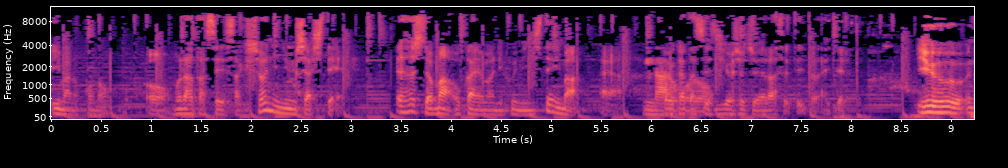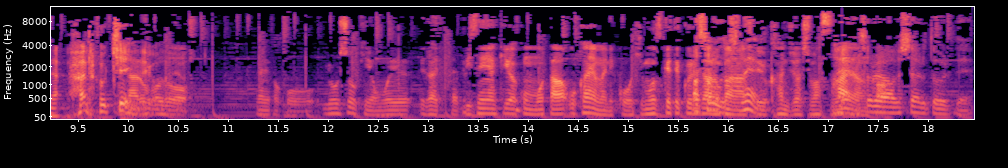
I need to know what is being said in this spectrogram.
今のこのお村田製作所に入社して、えそしてまあ岡山に赴任して今、あこういう形で事業所長をやらせていただいているという、な あの、経緯なるほど。何かこう、幼少期に思い描いてた備前焼きがこう、また岡山にこう、紐付けてくれたのかあそうですねなっていう感じはしますね。はい、それはおっしゃる通りで。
